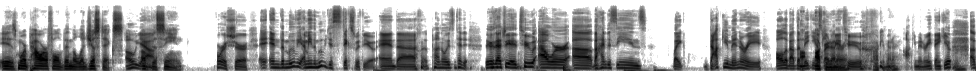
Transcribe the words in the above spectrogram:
is more powerful than the logistics Oh yeah. of the scene. For sure. And, and the movie, I mean, the movie just sticks with you. And uh pun always intended. There's actually a two hour uh behind the scenes like documentary all about the O- making of Spider-Man documentary. 2. Documentary. documentary, thank you. Uh,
